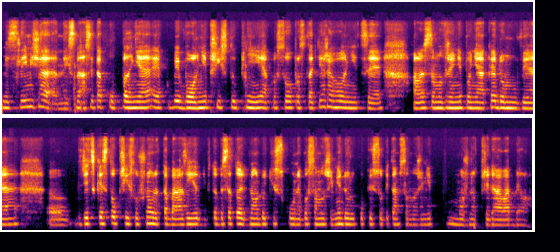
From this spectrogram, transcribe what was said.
Myslím, že nejsme asi tak úplně jakoby volně přístupní, jako jsou v podstatě řeholníci, ale samozřejmě po nějaké domluvě eh, vždycky s tou příslušnou databází, to by se to jednalo do tisku nebo samozřejmě do rukopisu, by tam samozřejmě možnost přidávat byla.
